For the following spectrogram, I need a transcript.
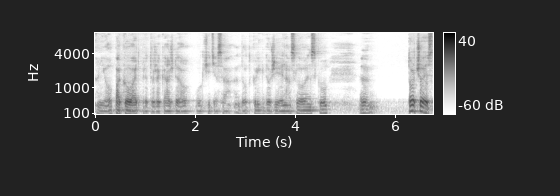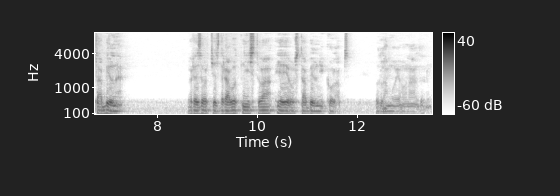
ani opakovať, pretože každého určite sa dotkli, kto žije na Slovensku. Ehm, to, čo je stabilné, v rezorte zdravotníctva je jeho stabilný kolaps, podľa môjho názoru.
